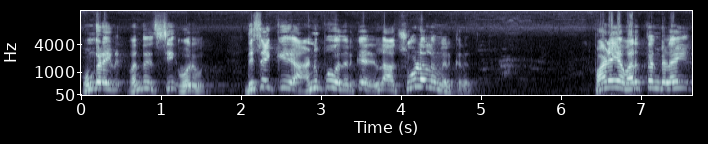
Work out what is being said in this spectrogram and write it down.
உங்களை வந்து சி ஒரு திசைக்கு அனுப்புவதற்கு எல்லா சூழலும் இருக்கிறது. பழைய வருத்தங்களை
